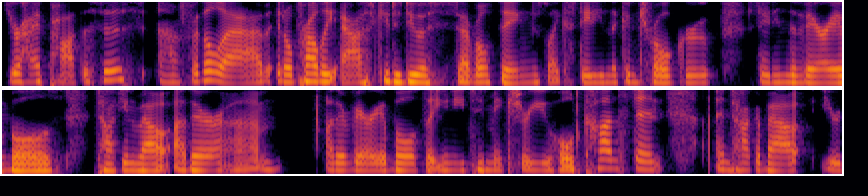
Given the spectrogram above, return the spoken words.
your hypothesis uh, for the lab. It'll probably ask you to do a, several things like stating the control group, stating the variables, talking about other um, other variables that you need to make sure you hold constant and talk about your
